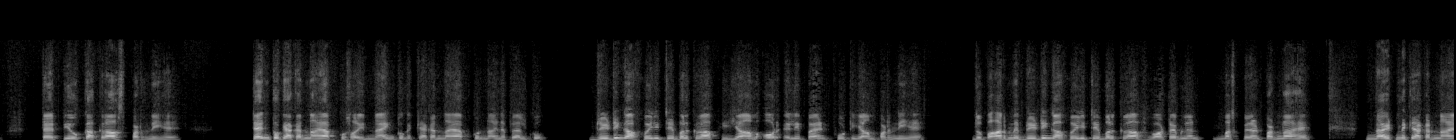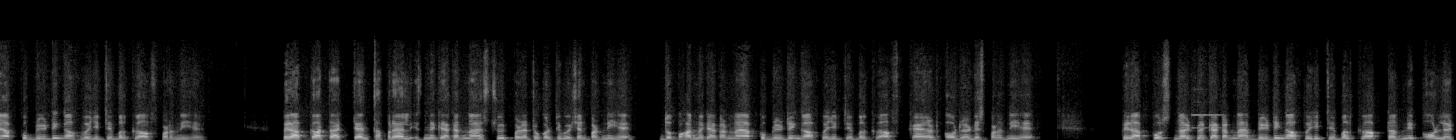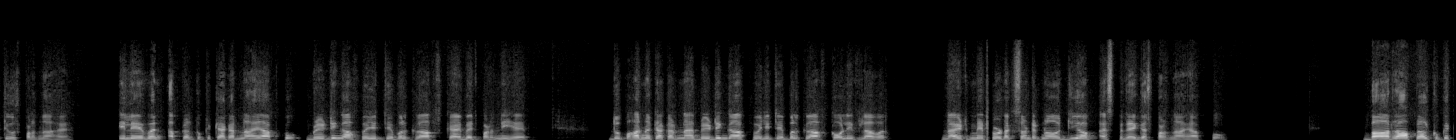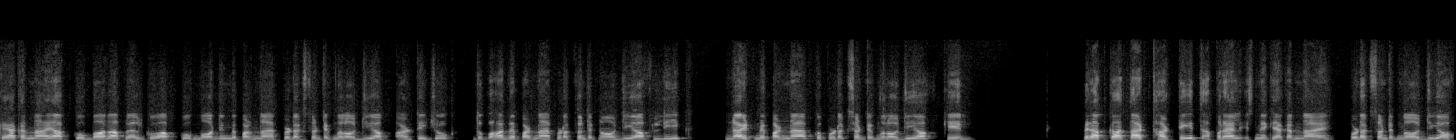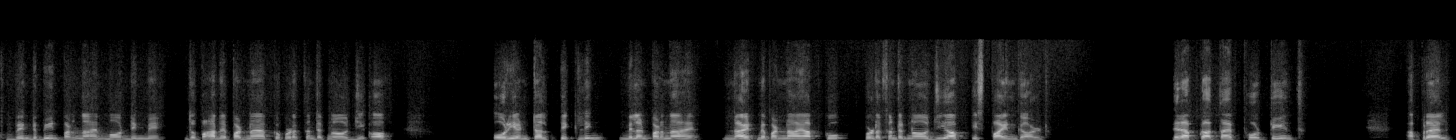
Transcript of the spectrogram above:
tapioca craft पढ़नी है। टेन को क्या करना है आपको? सॉरी नाइन को क्या करना है आपको? नाइन अप्रैल को। Breeding of vegetable craft yam और एलिफेंट फूट याम पढ़नी है। दोपहर में breeding of vegetable craft water melon musk पढ़ना है। नाइट में क्या करना है आपको ब्रीडिंग ऑफ़ वेजिटेबल क्राफ्ट पढ़नी है। फिर आपका आता है टेंथ अप्रैल इसमें क्या करना है? स्वीट पोटैटो कल्टिवेशन पढ़नी है। दोपहर में क्या करना है आपको breeding of vegetable crops carrot और रेडिस पढ़नी है। फिर आपको नाइट में क्या करना है? Breeding of vegetable craft turnip और लेट्यूस पढ़ना है। इलेवन अप्रैल को क्या करना है आपको? Breeding of vegetable craft cabbage पढ़नी है। दोपहर में क्या करना है? Breeding of vegetable craft cauliflower night में प्रोडक्शन टेक्नोलॉजी ऑफ़ एस्परेगस पढ़ना है आपको। 12 अप्रैल को क्या करना है आपको? 12 अप्रैल को आपको मॉर्निंग में पढ़ना है प्रोडक्शन टेक्नोलॉजी ऑफ़ आर्टिचोक दोपहर में पढ़ना है production technology of leek night में पढ़ना है आपको प्रोडक्शन टेक्नोलॉजी ऑफ़ केल फिर आपका आता है थर्टीन अप्रैल, इसमें क्या करना है? Production technology of wind bean पढ़ना है मॉर्निंग में। दोपहर में पढ़ना है आपको production technology of oriental pickling melon पढ़ना है। नाइट में पढ़ना है आपको, production technology of spine gourd. फिर आपका आता है fourteen April.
